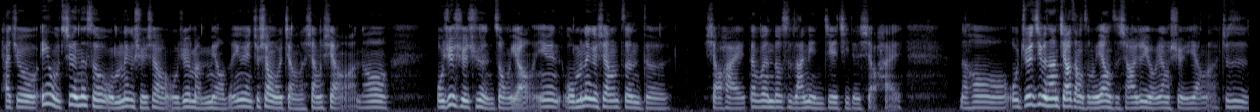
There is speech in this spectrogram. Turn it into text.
他就，哎，我记得那时候我们那个学校，我觉得蛮妙的，因为就像我讲的乡下嘛，然后我觉得学区很重要，因为我们那个乡镇的小孩大部分都是蓝领阶级的小孩。然后我觉得基本上家长什么样子，小孩就有样学样啊，就是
